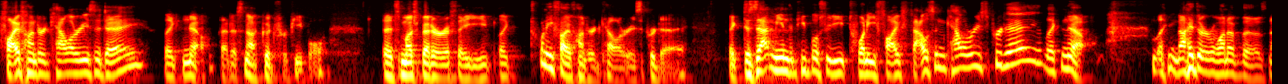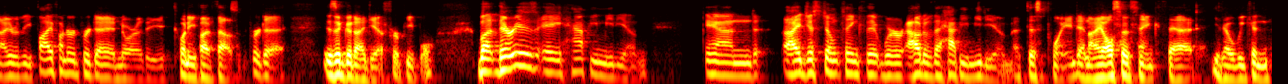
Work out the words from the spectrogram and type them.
500 calories a day? Like, no, that is not good for people. It's much better if they eat like 2,500 calories per day. Like, does that mean that people should eat 25,000 calories per day? Like, no. like, neither one of those, neither the 500 per day nor the 25,000 per day is a good idea for people. But there is a happy medium. And I just don't think that we're out of the happy medium at this point. And I also think that, you know, we can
